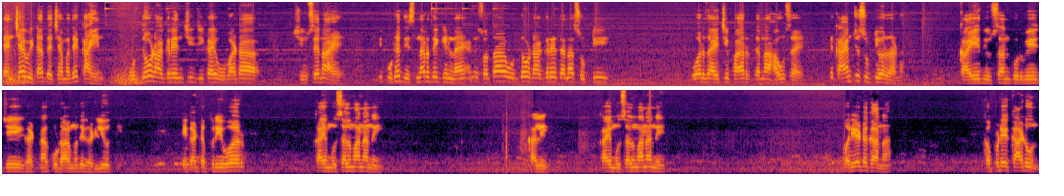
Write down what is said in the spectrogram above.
त्यांच्या विटा त्याच्यामध्ये काही नाही. उद्धव ठाकरेंची जी काही उबाटा शिवसेना आहे ती कुठे दिसणार देखील नाही आणि स्वतः उद्धव ठाकरे त्यांना सुट्टीवर जायची फार त्यांना हाऊस आहे. ते कायमची सुट्टीवर जाणार. काही दिवसांपूर्वी जी घटना कुडाळमध्ये घडली होती एका टपरीवर काही मुसलमानाने खाली काही मुसलमानाने पर्यटकांना कपडे काढून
